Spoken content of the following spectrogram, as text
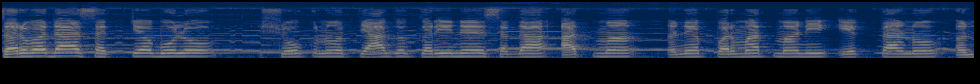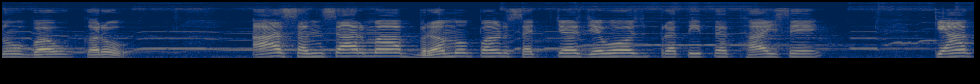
સર્વદા સત્ય બોલો, શોકનો ત્યાગ કરીને સદા આત્મા અને પરમાત્માની એકતાનો અનુભવ કરો. આ સંસારમાં ભ્રમ પણ સત્ય જેવો જ પ્રતીત થાય છે. ક્યાંક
